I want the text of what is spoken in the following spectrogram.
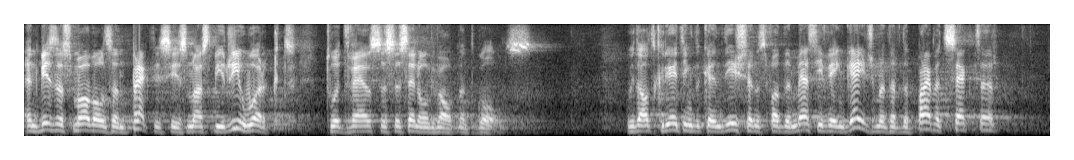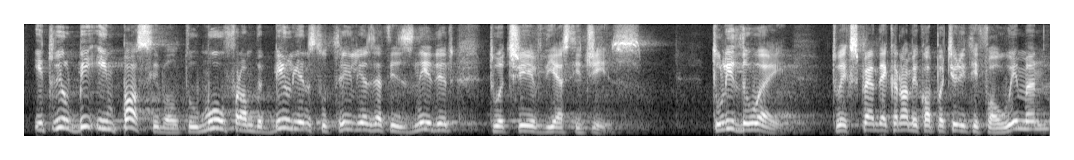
And business models and practices must be reworked to advance the Sustainable Development Goals. without creating the conditions for the massive engagement of the private sector, it will be impossible to move from the billions to trillions that is needed to achieve the SDGs. To lead the way, to expand economic opportunity for women,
